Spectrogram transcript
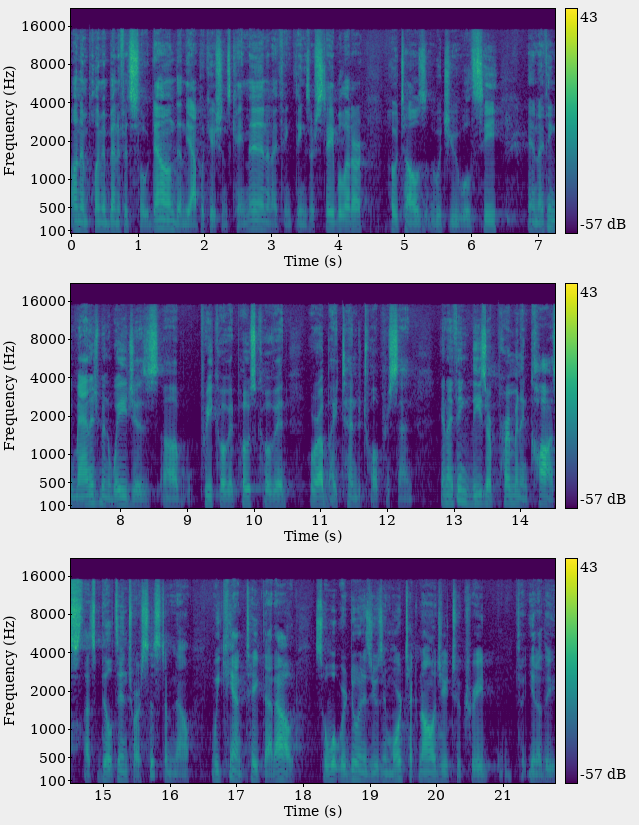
unemployment benefits slowed down, then the applications came in, and I think things are stable at our hotels, which you will see. And I think management wages, uh, pre-COVID, post-COVID, were up by 10 to 12 percent. And I think these are permanent costs that's built into our system now. We can't take that out. So what we're doing is using more technology to create, you know, the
